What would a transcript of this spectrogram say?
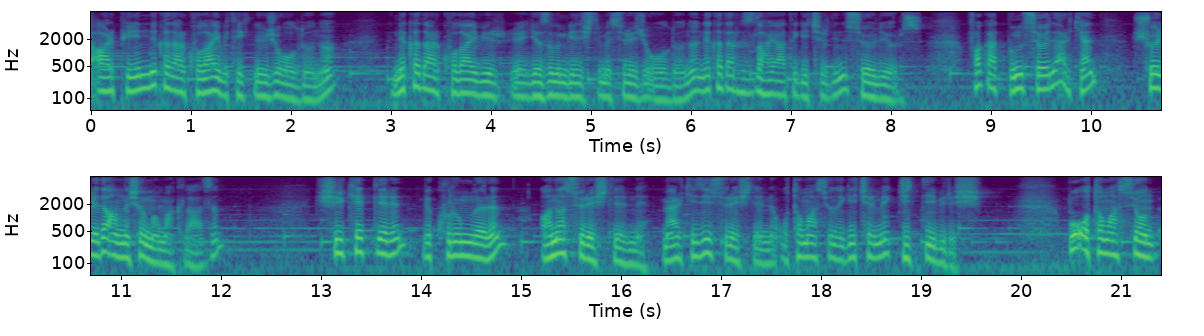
RP'nin ne kadar kolay bir teknoloji olduğunu, ne kadar kolay bir e, yazılım geliştirme süreci olduğunu, ne kadar hızlı hayata geçirdiğini söylüyoruz. Fakat bunu söylerken şöyle de anlaşılmamak lazım. şirketlerin ve kurumların ana süreçlerini, merkezi süreçlerini otomasyona geçirmek ciddi bir iş. Bu otomasyon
